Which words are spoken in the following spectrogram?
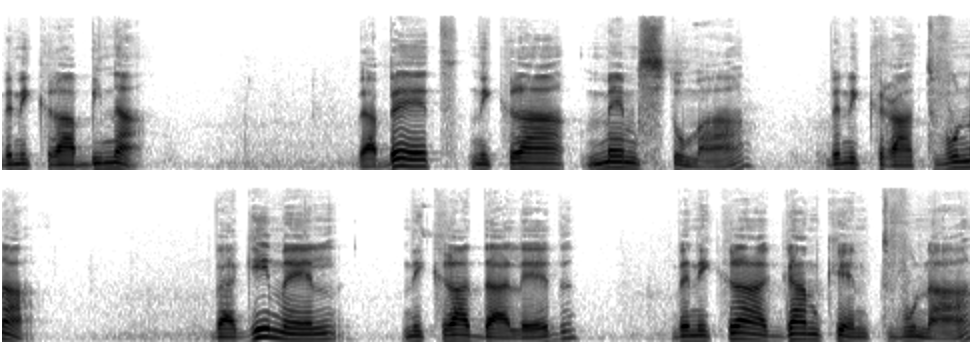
ונקרא בינה. והבית נקרא מ' סתומה ונקרא תבונה. והגימל נקרא ד' ונקרא גם כן תבונה,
